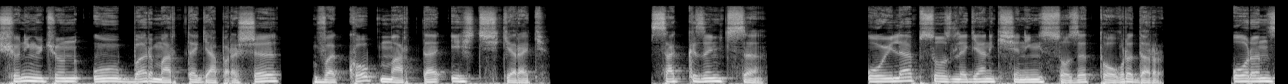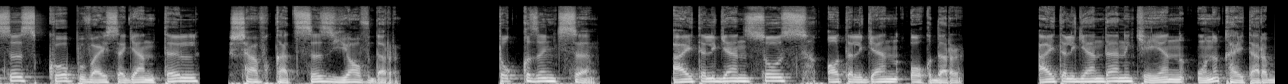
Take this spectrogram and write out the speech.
Shuning uchun u bir marta gapirishi va ko'p marta eshitish kerak. 8-si O'ylab so'zlagan kishining so'zi to'g'ridir. O'rinsiz ko'p vaysagan til shafqatsiz yovdir. 9-si Aytilgan so'z otilgan o'qdir. Aytilgandan keyin uni qaytarib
